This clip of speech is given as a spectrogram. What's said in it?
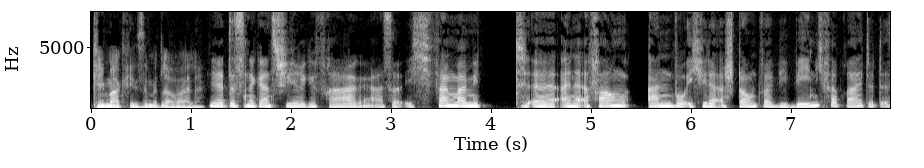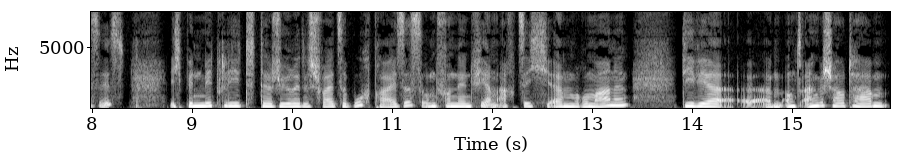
Klimakrise mittlerweile? Ja, das ist eine ganz schwierige Frage. Also ich fange mal mit äh, einer Erfahrung an, wo ich wieder erstaunt war, wie wenig verbreitet es ist. Ich bin Mitglied der Jury des Schweizer Buchpreises und von den 84 ähm, Romanen, die wir ähm, uns angeschaut haben,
